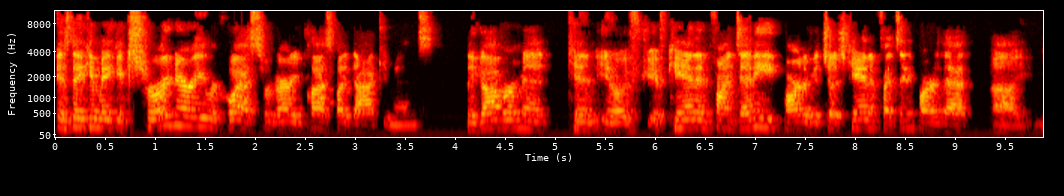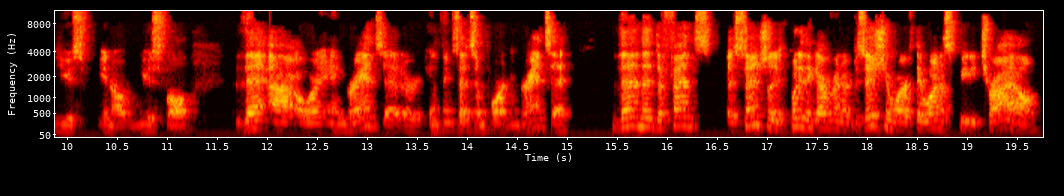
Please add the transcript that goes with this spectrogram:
is they can make extraordinary requests regarding classified documents. The government can, you know, if, if Cannon finds any part of it, Judge Cannon finds any part of that uh, use, you know, useful, that uh, or and grants it, or you know, thinks that's important and grants it, then the defense essentially is putting the government in a position where if they want a speedy trial,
